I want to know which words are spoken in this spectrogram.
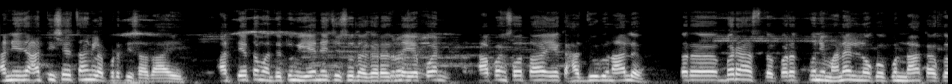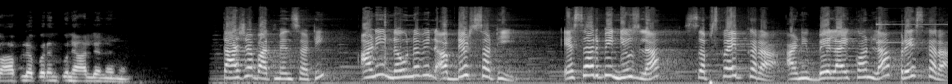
आणि अतिशय चांगला प्रतिसाद आहे. आणि ते तर म्हणते तुम्ही येण्याची सुद्धा गरज नाही पण आपण स्वतः एक हात जोडून आलं तर बरं असतं. परत कुणी म्हणायला नको पुन्हा का आपल्यापर्यंत कुणी आले नाही म्हणून. ताज्या बातम्यांसाठी आणि नवनवीन अपडेट्ससाठी एस आर बी न्यूजला सबस्क्राईब करा आणि बेल आयकॉनला प्रेस करा.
